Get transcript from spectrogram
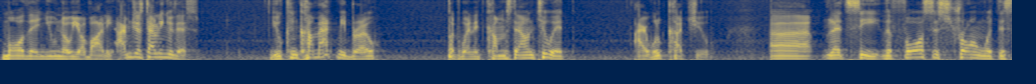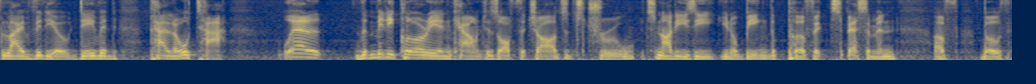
more than you know your body. I'm just telling you this. You can come at me, bro. But when it comes down to it, I will cut you. Uh, let's see. The force is strong with this live video. David Palota. Well, the midi-chlorian count is off the charts. It's true. It's not easy, you know, being the perfect specimen of both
